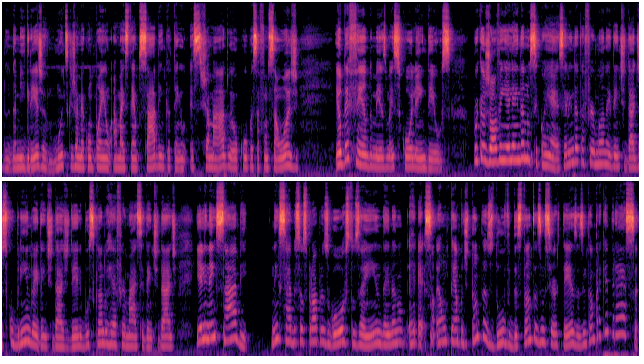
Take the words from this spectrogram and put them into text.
da minha igreja, muitos que já me acompanham há mais tempo sabem que eu tenho esse chamado, eu ocupo essa função hoje. Eu defendo mesmo a escolha em Deus, porque o jovem ele ainda não se conhece, ele ainda está afirmando a identidade, descobrindo a identidade dele, buscando reafirmar essa identidade, e ele nem sabe, nem sabe os seus próprios gostos ainda, ainda não, é, é, é um tempo de tantas dúvidas, tantas incertezas, então para que pressa?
